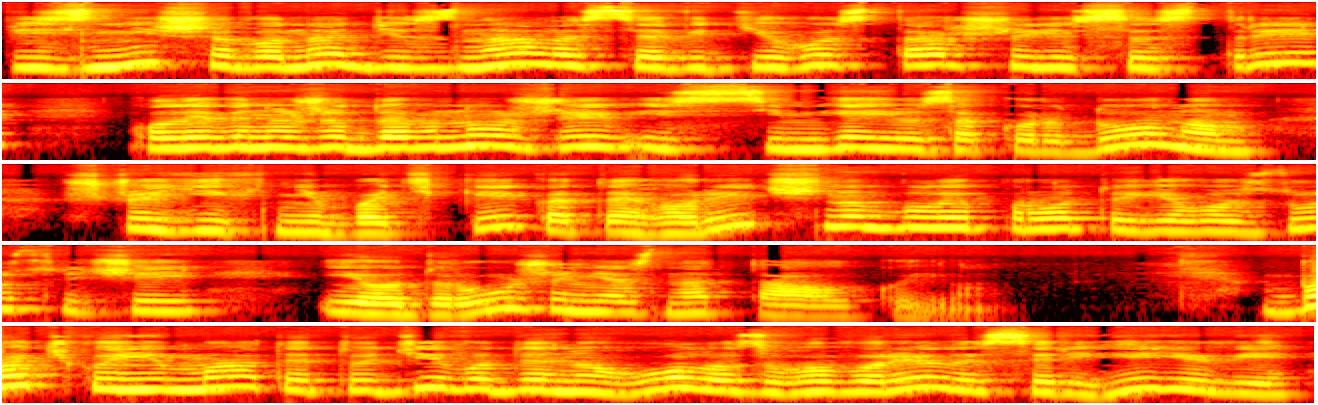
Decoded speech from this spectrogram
Пізніше вона дізналася від його старшої сестри, коли він уже давно жив із сім'єю за кордоном, що їхні батьки категорично були проти його зустрічей і одруження з Наталкою. Батько і мати тоді в один голос говорили Сергієві,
